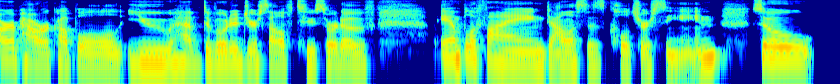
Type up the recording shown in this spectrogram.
are a power couple. You have devoted yourself to sort of amplifying Dallas's culture scene. So,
